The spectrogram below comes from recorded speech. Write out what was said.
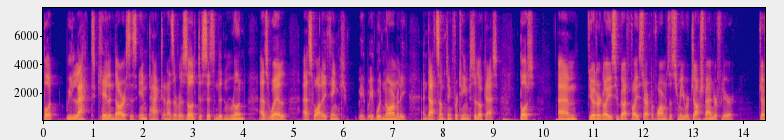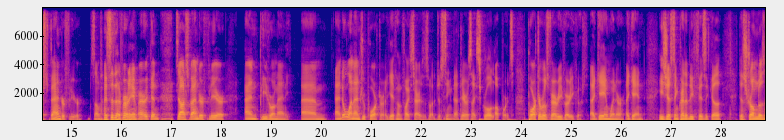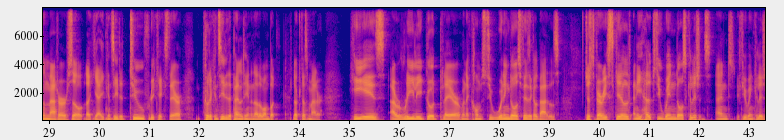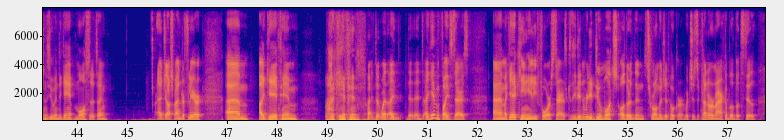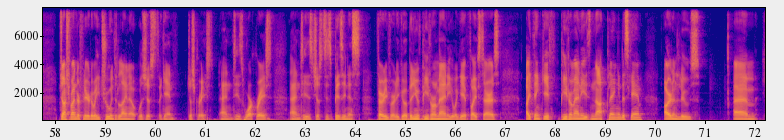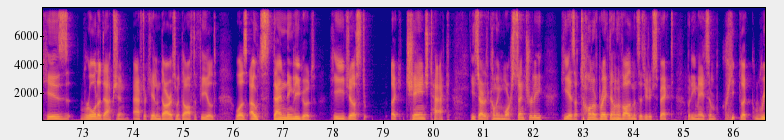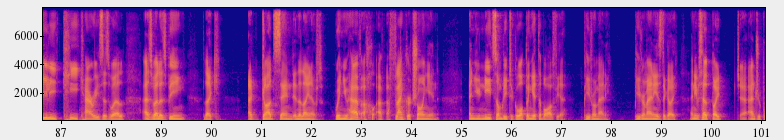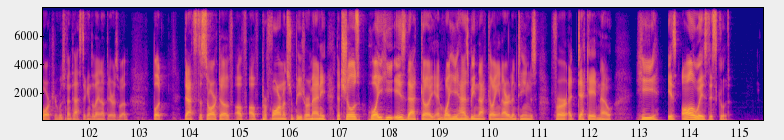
but we lacked Caelan Doris's impact, and as a result, the system didn't run as well as what I think it, it would normally, and that's something for teams to look at. But um, the other guys who got five star performances for me were Josh Van der Flier, Josh Van der Flier, sometimes I said that very American, Josh Van der Flier, and Peter O'Mahony. Um, and oh, and Andrew Porter, I gave him five stars as well. Just seeing that there as I scroll upwards. Porter was very, very good. A game winner. Again, he's just incredibly physical. The scrum doesn't matter. So, like, yeah, he conceded two free kicks there. Could have conceded a penalty in another one, but look, it doesn't matter he is a really good player when it comes to winning those physical battles. Just very skilled, and he helps you win those collisions. And if you win collisions, you win the game most of the time. Uh, Josh Van der Flier, um, I gave him, I gave him, I, I, I gave him five stars. Um, I gave Cian Healy four stars because he didn't really do much other than scrummage at hooker, which is kind of remarkable, but still. Josh Van der Flier, the way he threw into the line out was just again just great, and his work rate and his just his busyness very very good. But you have Peter O'Mahony, who I gave five stars. I think if Peter O'Mahony is not playing in this game, Ireland lose. um, his role adaptation after Caelan Doris went off the field was outstandingly good. He just like changed tack. He started coming more centrally. He has a ton of breakdown involvements as you'd expect, but he made some like really key carries as well, as well as being like a godsend in the lineout. When you have a, a, a flanker throwing in, and you need somebody to go up and get the ball for you, Peter O'Mahony. Peter O'Mahony is the guy, and he was helped by Andrew Porter, who was fantastic in the lineout there as well. But that's the sort of, of, of performance from Peter O'Mahony that shows why he is that guy and why he has been that guy in Ireland teams for a decade now. He is always this good,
